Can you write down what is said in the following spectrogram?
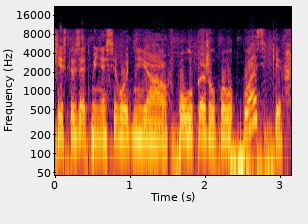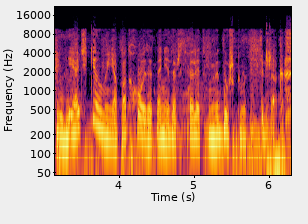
если взять меня сегодня, я в полукэжуал, полуклассике, угу. и очки у меня подходят, они даже с фиолетовыми душками под пиджак.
